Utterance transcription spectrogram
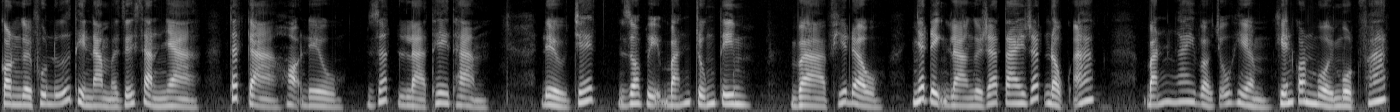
còn người phụ nữ thì nằm ở dưới sàn nhà. Tất cả họ đều rất là thê thảm, đều chết do bị bắn trúng tim. Và phía đầu nhất định là người ra tay rất độc ác, bắn ngay vào chỗ hiểm khiến con mồi một phát,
